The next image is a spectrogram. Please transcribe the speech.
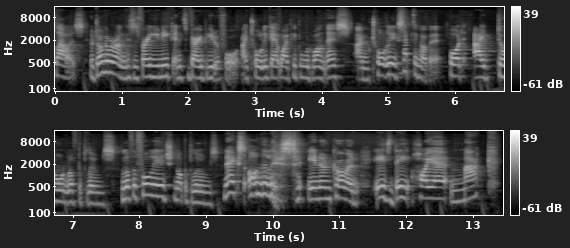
flowers. Now, don't get me wrong, this is very unique and it's very beautiful. I totally get why people would want this. I'm totally accepting of it, but I don't love the blooms. Love the foliage, not the blooms. Next on the list in uncommon is the Hoya Mac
